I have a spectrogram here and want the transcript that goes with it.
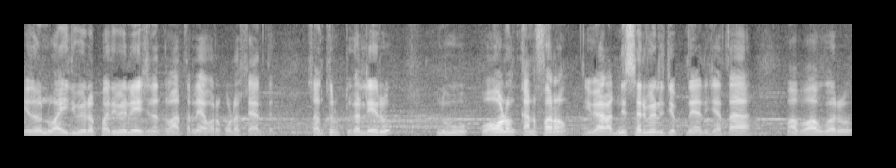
ఏదో నువ్వు ఐదు వేలు పదివేలు వేసినంత మాత్రం ఎవరు కూడా శాంత సంతృప్తిగా లేరు. నువ్వు పోవడం కన్ఫర్మ్. ఈవేళ అన్ని సర్వేలు చెప్తున్నాయి. అందుచేత మా బాబు గారు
